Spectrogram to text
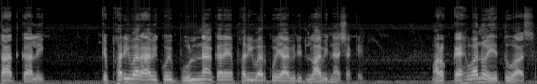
તાત્કાલિક કે ફરીવાર આવી કોઈ ભૂલ ના કરે, ફરીવાર કોઈ આવી રીતે લાવી ના શકે. મારો કહેવાનો હેતુ આ છે.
